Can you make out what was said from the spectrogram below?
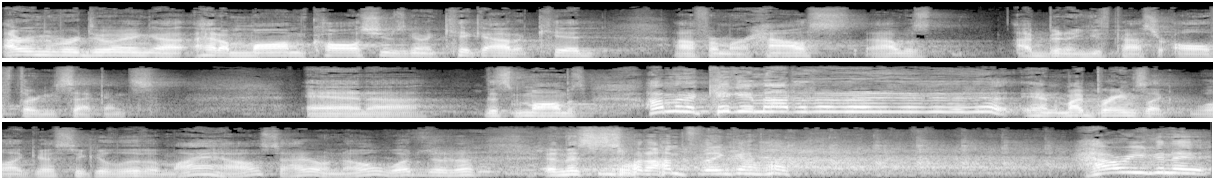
I remember doing, uh, I had a mom call. She was going to kick out a kid uh, from her house. I was, I've been a youth pastor all of 30 seconds. And uh, this mom was, I'm going to kick him out. And my brain's like, well, I guess he could live at my house. I don't know. What? And this is what I'm thinking. I'm like, how are you going to,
